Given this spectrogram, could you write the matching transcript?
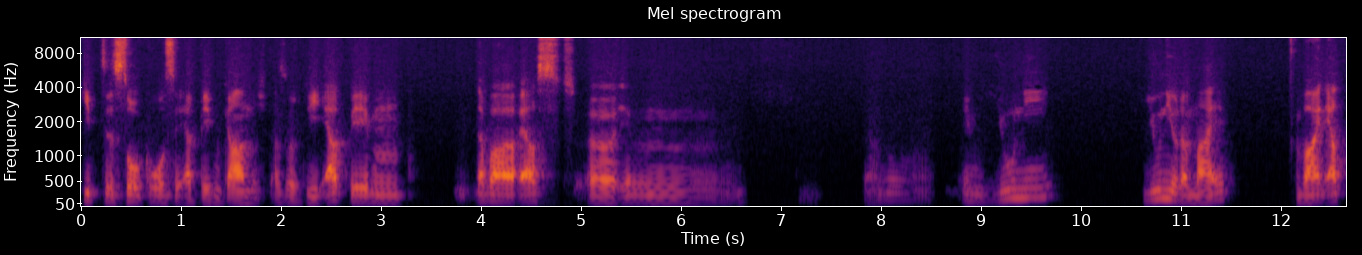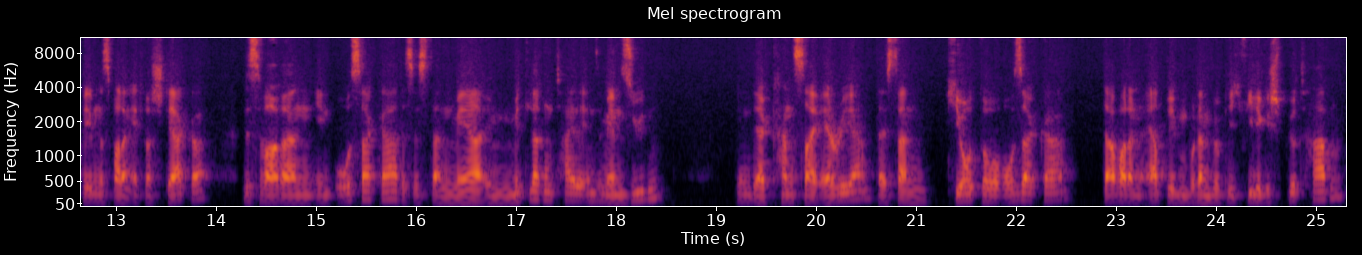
gibt es so große Erdbeben gar nicht. Also die Erdbeben da war erst äh, im, Januar, im Juni, Juni oder Mai, war ein Erdbeben, das war dann etwas stärker. Das war dann in Osaka, das ist dann mehr im mittleren Teil der Insel, mehr im Süden, in der Kansai Area. Da ist dann Kyoto, Osaka. Da war dann ein Erdbeben, wo dann wirklich viele gespürt haben.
